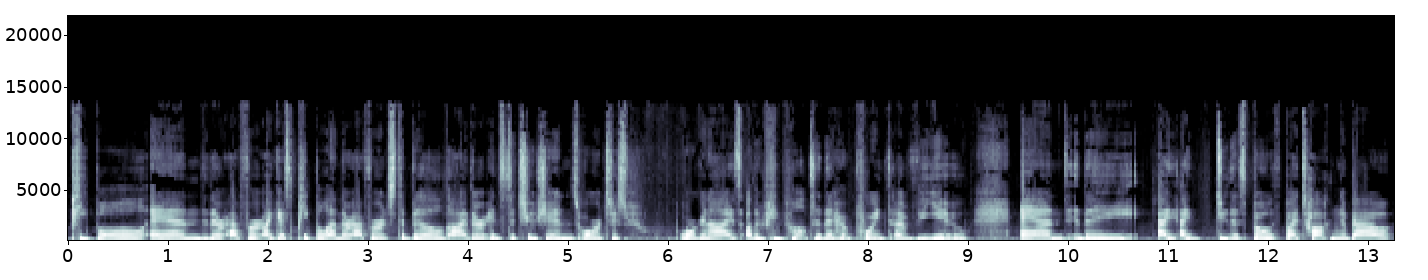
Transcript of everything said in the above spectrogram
people and their effort, I guess people and their efforts to build either institutions or to organize other people to their point of view. And the I, I, do this both by talking about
